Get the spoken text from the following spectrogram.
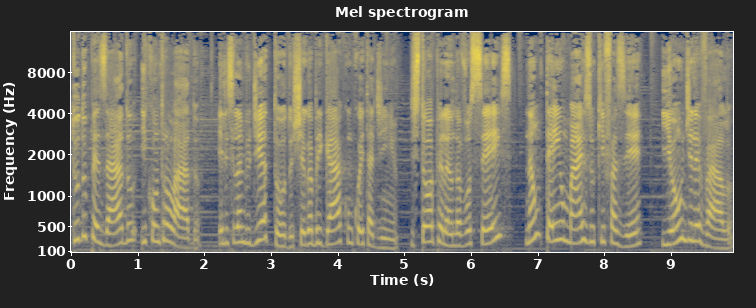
Tudo pesado pesado e controlado. Ele se lambe o dia todo, chego a brigar com o coitadinho. Estou apelando a vocês, não tenho mais o que fazer e onde levá-lo.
